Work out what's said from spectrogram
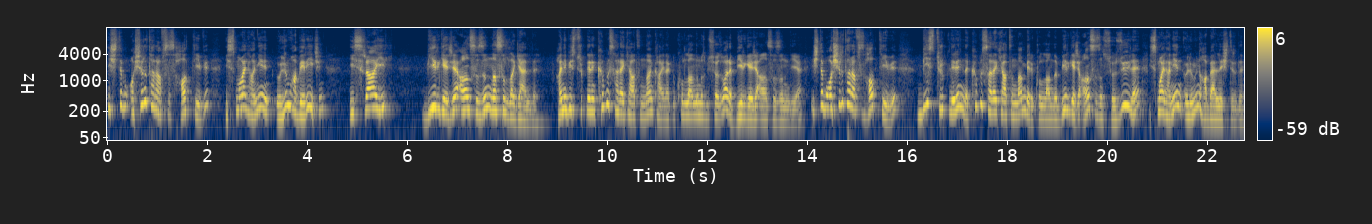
İşte bu aşırı tarafsız Halk TV İsmail Haniye'nin ölüm haberi için İsrail bir gece ansızın nasıl da geldi. Hani biz Türklerin Kıbrıs harekatından kaynaklı kullandığımız bir söz var ya bir gece ansızın diye. İşte bu aşırı tarafsız Halk TV biz Türklerin de Kıbrıs harekatından beri kullandığı bir gece ansızın sözüyle İsmail Haniye'nin ölümünü haberleştirdi.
